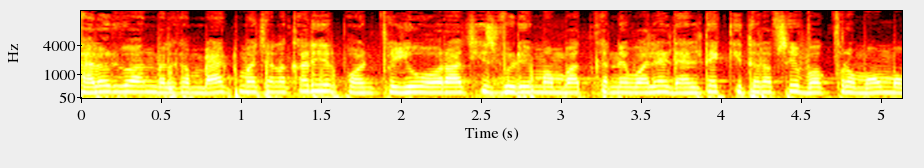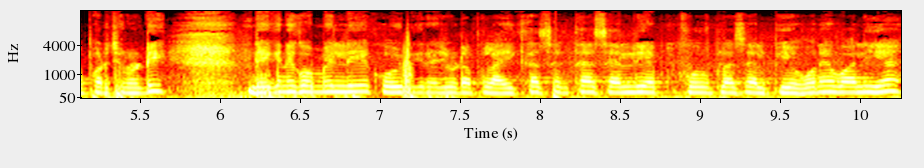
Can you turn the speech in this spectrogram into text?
Hello everyone welcome back to my channel career point for you और आज की इस वीडियो में हम बात करने वाले हैं डेलटेक की तरफ़ से वर्क फ्रॉम होम अपॉर्चुनिटी देखने को मिल रही है, कोई भी ग्रेजुएट अप्लाई कर सकता है। सैलरी आपकी फोर प्लस एल होने वाली है।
